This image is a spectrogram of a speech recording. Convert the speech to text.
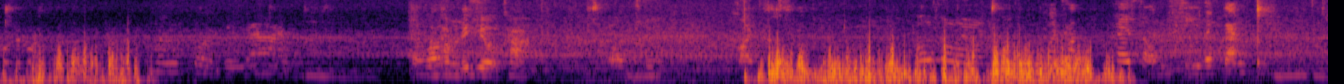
คนไปก่อนค่ะมันเปิดไม่ได้อะอืมแต่มัว่านทำได้เยอะค่ะ โอเคก่อนทำก็ทำให้สองสีแล้วกัน อืม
